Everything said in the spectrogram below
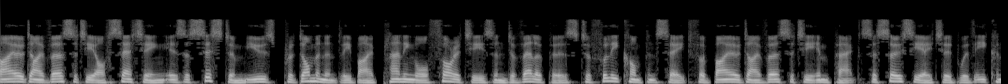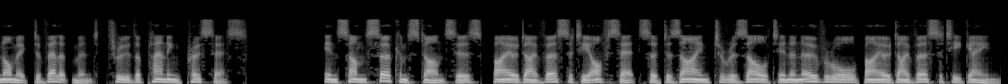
Biodiversity offsetting is a system used predominantly by planning authorities and developers to fully compensate for biodiversity impacts associated with economic development, through the planning process. In some circumstances, biodiversity offsets are designed to result in an overall biodiversity gain.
